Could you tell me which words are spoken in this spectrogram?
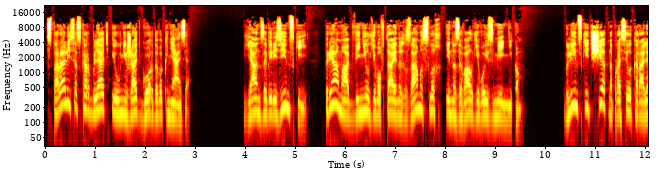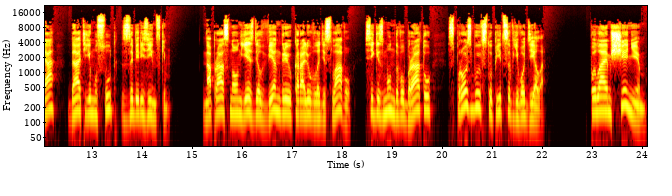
старались оскорблять и унижать гордого князя. Ян Заберезинский прямо обвинил его в тайных замыслах и называл его изменником. Глинский тщетно просил короля дать ему суд с Заберезинским. Напрасно он ездил в Венгрию королю Владиславу, Сигизмундову брату, с просьбой вступиться в его дело. Пылая мщением,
